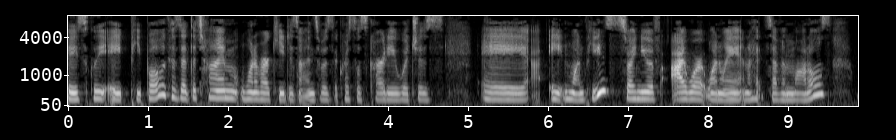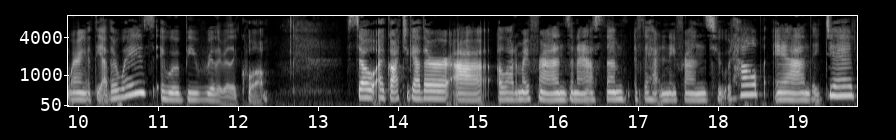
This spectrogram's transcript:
basically eight people because at the time one of our key designs was the Chrysalis Cardi, which is a eight in one piece. So I knew if I wore it one way and I had seven models wearing it the other ways, it would be really, really cool. So I got together uh, a lot of my friends and I asked them if they had any friends who would help and they did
